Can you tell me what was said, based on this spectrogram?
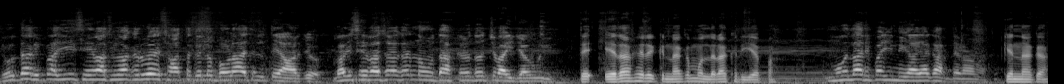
ਦੁੱਧਾ ਰੀ ਭਾਜੀ ਸੇਵਾ ਸੇਵਾ ਕਰੂ ਇਹ 7 ਕਿਲੋ ਬੌਲਾ ਥੱਲੇ ਤਿਆਰ ਜੋ। ਬਾਕੀ ਸੇਵਾ ਸੇਵਾ ਕਰ 9-10 ਕਿਲੋ ਦੁੱਧ ਚਵਾਈ ਜਾਊਗੀ। ਤੇ ਇਹਦਾ ਫਿਰ ਕਿੰਨਾ ਕੁ ਮੁੱਲ ਰੱਖਦੀ ਆਪਾਂ? ਮੁੱਲ ਰੀ ਭਾਜੀ ਨਿਗਾਹ ਕਰ ਦੇਣਾ ਵਾ। ਕਿੰਨਾ ਕੁ?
